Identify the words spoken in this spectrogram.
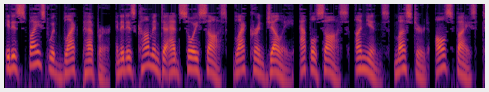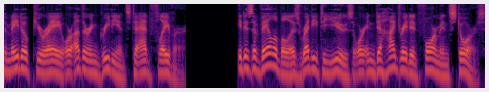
It is spiced with black pepper, and it is common to add soy sauce, blackcurrant jelly, apple sauce, onions, mustard, allspice, tomato puree or other ingredients to add flavor. It is available as ready to use or in dehydrated form in stores.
